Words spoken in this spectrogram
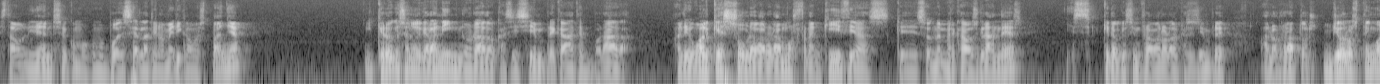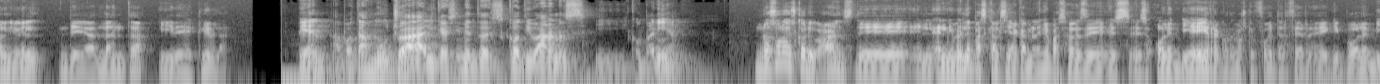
estadounidense, como, como puede ser Latinoamérica o España. Y creo que son el gran ignorado casi siempre cada temporada. Al igual que sobrevaloramos franquicias que son de mercados grandes, es- creo que se infravalora casi siempre a los Raptors. Yo los tengo al nivel de Atlanta y de Cleveland. Bien, apostás mucho al crecimiento de Scotty Barnes y compañía. No solo de Scotty Barnes, el, el nivel de Pascal Siakam el año pasado es, de, es, All NBA, recordemos que fue tercer equipo All NBA,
